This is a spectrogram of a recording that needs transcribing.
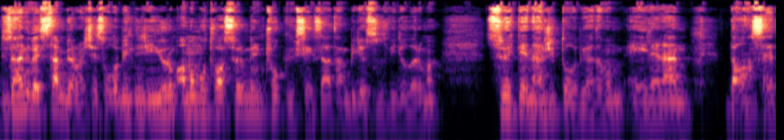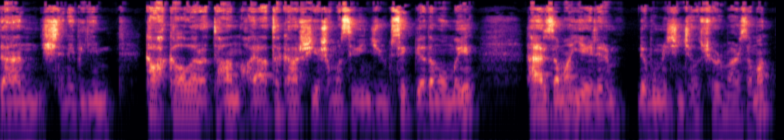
düzenli beslenmiyorum açıkçası. Olabildiğince yiyorum ama motivasyonum benim çok yüksek zaten biliyorsunuz videolarımı. Sürekli enerjik dolu bir adamım. Eğlenen, dans eden, işte ne bileyim kahkahalar atan, hayata karşı yaşama sevinci yüksek bir adam olmayı her zaman yeğlerim ve bunun için çalışıyorum her zaman.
